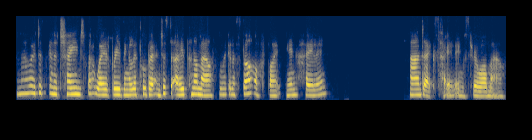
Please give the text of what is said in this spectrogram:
Now we're just going to change that way of breathing a little bit and just open our mouth. And we're going to start off by inhaling and exhaling through our mouth.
